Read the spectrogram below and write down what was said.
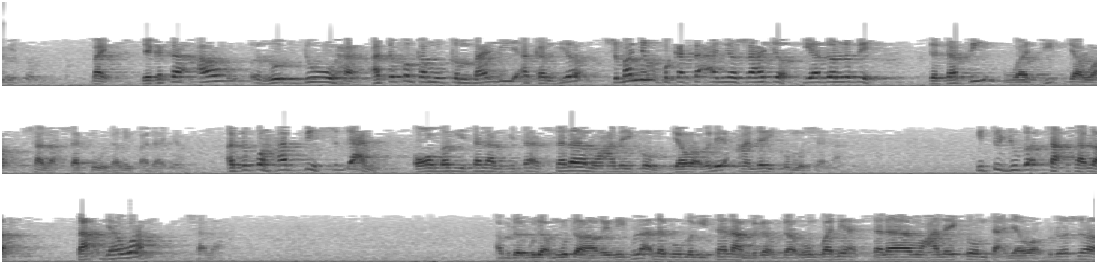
begitu baik dia kata au rudduha ataupun kamu kembali akan dia sebanyak perkataannya sahaja tiada lebih tetapi wajib jawab salah satu daripadanya ataupun habis segan orang bagi salam kita assalamualaikum jawab balik alaikumussalam itu juga tak salah tak jawab, salah. Ah, budak-budak muda hari ni pula lagu bagi salam dekat budak perempuan ni. Assalamualaikum. Tak jawab berdosa.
